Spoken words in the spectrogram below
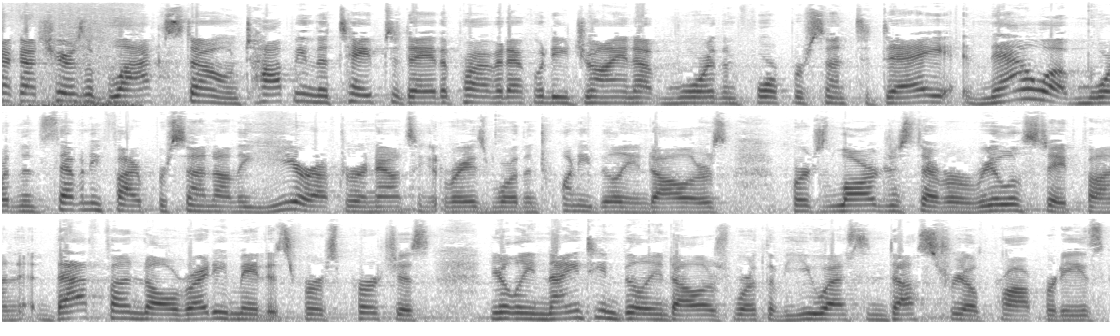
Check out shares of Blackstone topping the tape today. The private equity giant up more than 4% today, now up more than 75% on the year after announcing it raised more than $20 billion for its largest ever real estate fund. That fund already made its first purchase, nearly $19 billion worth of U.S. industrial properties.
